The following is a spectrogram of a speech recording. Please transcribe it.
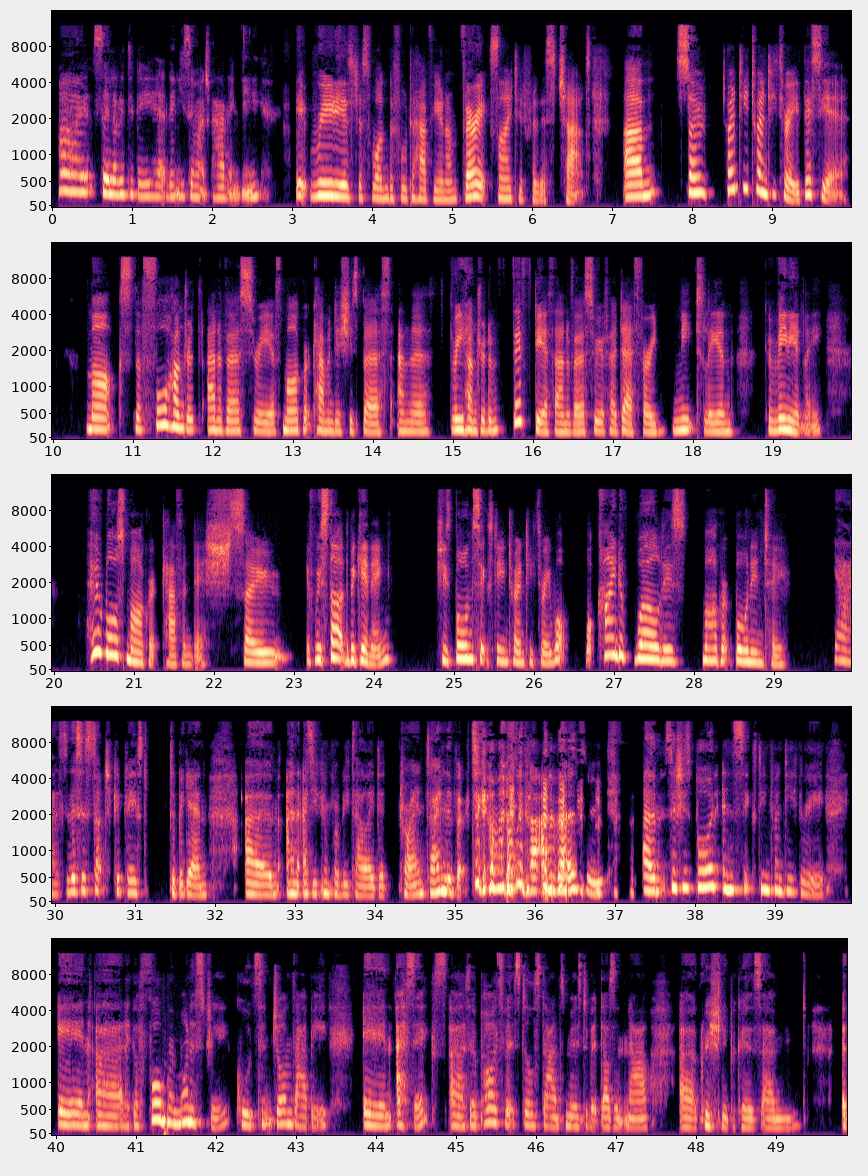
Hi, it's so lovely to be here. Thank you so much for having me. It really is just wonderful to have you, and I'm very excited for this chat. Um, so, 2023, this year, marks the 400th anniversary of Margaret Cavendish's birth and the 350th anniversary of her death, very neatly and conveniently. Who was Margaret Cavendish? So, if we start at the beginning, she's born 1623. What what kind of world is Margaret born into? Yeah, so this is such a good place to, to begin. Um, and as you can probably tell, I did try and time the book to come out with that anniversary. Um, so she's born in 1623 in uh, like a former monastery called St John's Abbey in Essex. Uh, so part of it still stands, most of it doesn't now, uh, crucially because um,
